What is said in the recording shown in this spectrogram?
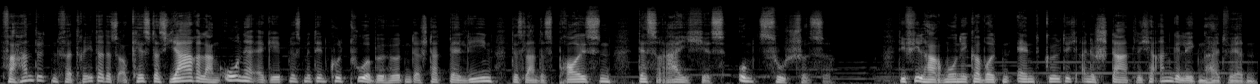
verhandelten Vertreter des Orchesters jahrelang ohne Ergebnis mit den Kulturbehörden der Stadt Berlin, des Landes Preußen, des Reiches um Zuschüsse. Die Philharmoniker wollten endgültig eine staatliche Angelegenheit werden.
